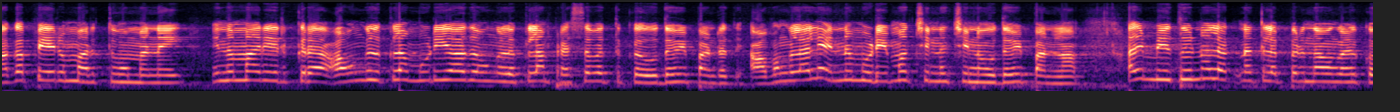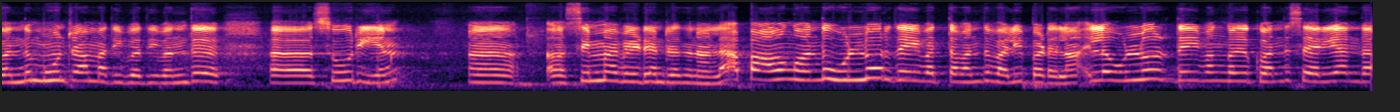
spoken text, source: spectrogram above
மகப்பேறு மருத்துவமனை இந்த மாதிரி இருக்கிற அவங்களுக்குலாம் முடியாதவங்களுக்குலாம் பிரசவத்துக்கு உதவி பண்ணுறது அவங்களால என்ன முடியுமோ சின்ன சின்ன உதவி பண்ணலாம். அதே மிதுன லக்னத்தில் பிறந்தவங்களுக்கு வந்து மூன்றாம் அதிபதி வந்து சூரியன். சிம்ம வீடுன்றதுனால. அப்போ அவங்க வந்து உள்ளூர் தெய்வத்தை வந்து வழிபடலாம். இல்லை உள்ளூர் தெய்வங்களுக்கு வந்து சரியா அந்த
